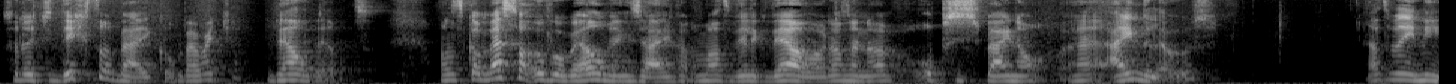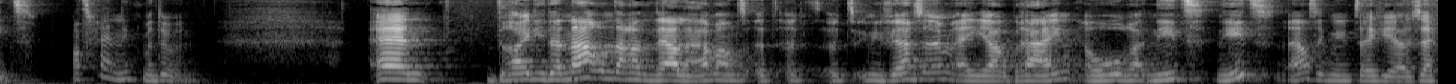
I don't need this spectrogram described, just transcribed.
Zodat je dichterbij komt bij wat je wel wilt. Want het kan best wel overwhelming zijn van wat wil ik wel. Dan zijn opties bijna eindeloos. Dat wil je niet. Wat ga je niet meer doen? En draai die daarna om naar een wel. Want het, het, het universum en jouw brein horen niet, niet. Als ik nu tegen jou zeg,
